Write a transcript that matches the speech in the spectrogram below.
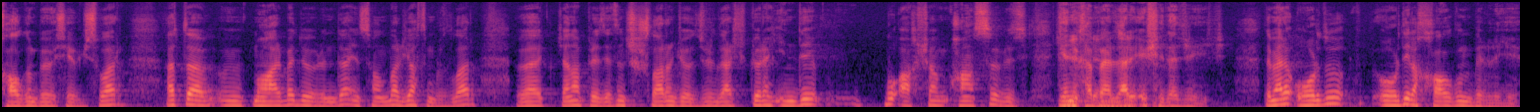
xalqın böyük sevgisi var. Hətta müharibə dövründə insanlar yatmırdılar və cənab prezidentin çıxışlarını gözləyirdilər ki, görək indi bu axşam hansı biz yeni xəbərləri eşidəcəyik. Deməli ordu ordu ilə xalqın birliyi,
